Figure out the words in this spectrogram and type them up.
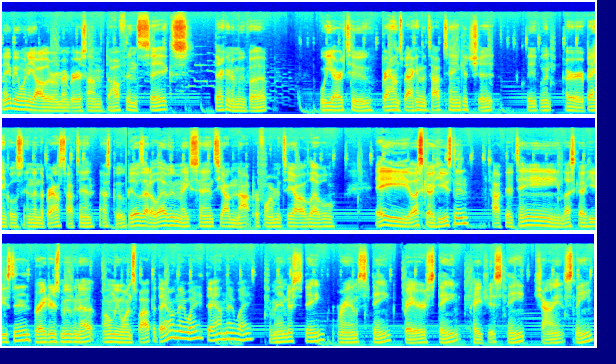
maybe one of y'all will remember some. Dolphins six, they're gonna move up. We are too. Browns back in the top 10. Good shit. Cleveland or Bengals, and then the Browns top 10. That's cool. Bills at 11 makes sense. Y'all not performing to y'all level. Hey, let's go Houston. Top 15. Let's go Houston. Raiders moving up. Only one spot, but they on their way. They on their way. Commanders stink. Rams stink. Bears stink. Patriots stink. Giants stink.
